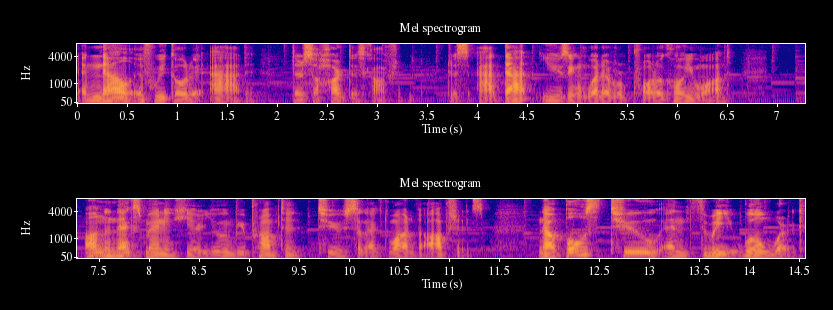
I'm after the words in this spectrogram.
And now if we go to add, there's a hard disk option. Just add that using whatever protocol you want. On the next menu here, you will be prompted to select one of the options. Now both 2 and 3 will work,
